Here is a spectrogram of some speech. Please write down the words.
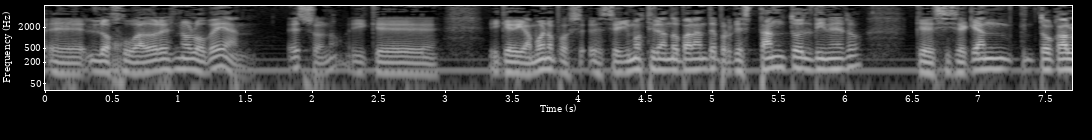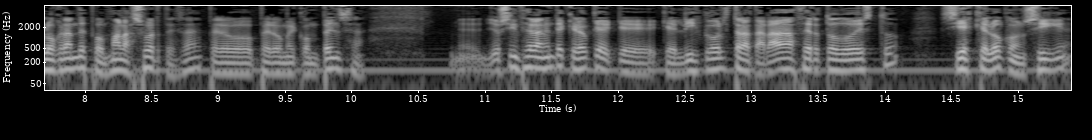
eh, los jugadores no lo vean eso, ¿no? Y que, y que digan, bueno, pues eh, seguimos tirando para adelante porque es tanto el dinero que si se quedan tocados los grandes, pues mala suerte, ¿sabes? Pero, pero me compensa. Eh, Yo sinceramente creo que, que, Leaf Golf tratará de hacer todo esto, si es que lo consigue,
